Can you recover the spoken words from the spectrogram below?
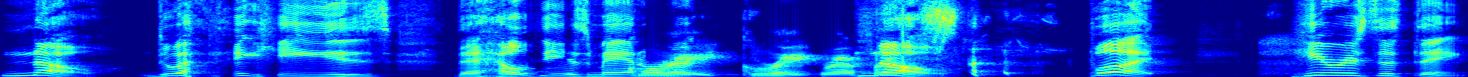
No. Do I think he is the healthiest man? Great, great reference. No. but here is the thing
